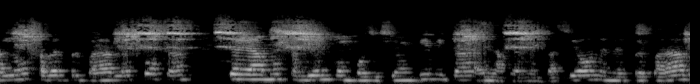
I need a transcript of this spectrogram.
al no saber preparar las cosas, creamos también composición química en la fermentación, en el preparado,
